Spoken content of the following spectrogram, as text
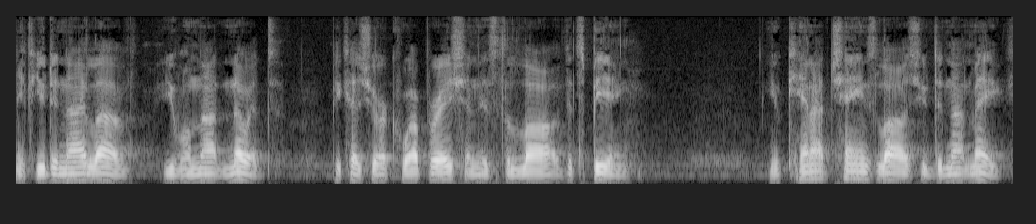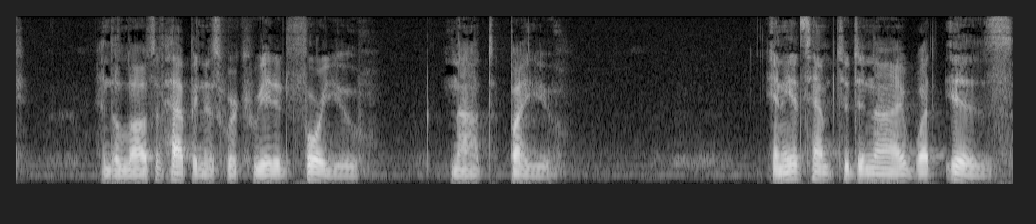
If you deny love, you will not know it because your cooperation is the law of its being. You cannot change laws you did not make, and the laws of happiness were created for you, not by you. Any attempt to deny what is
